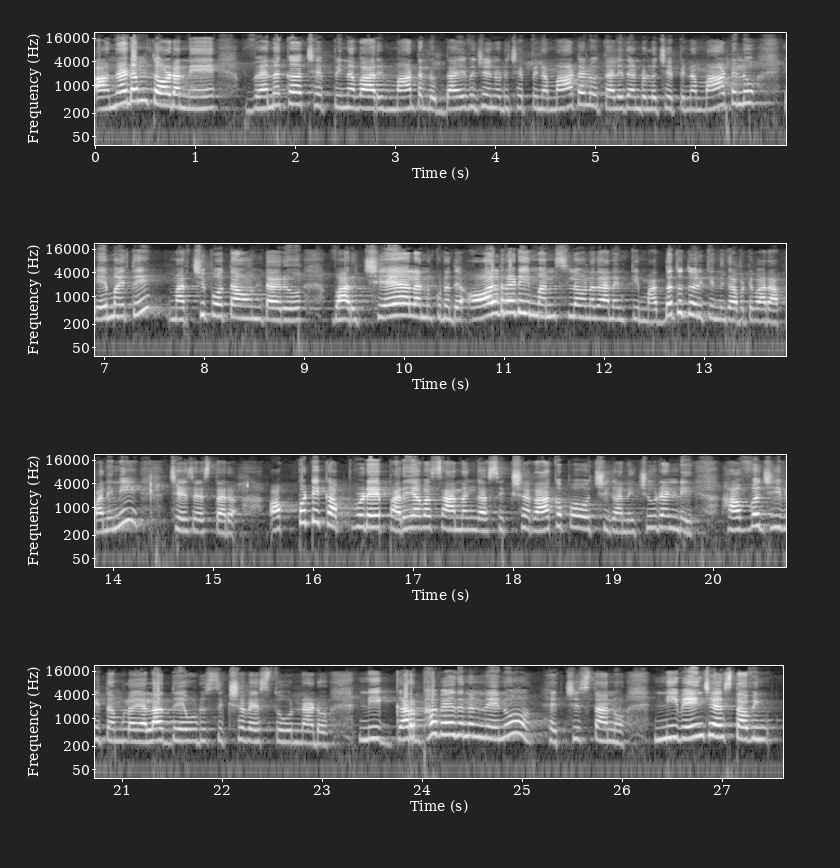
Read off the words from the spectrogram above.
అనడం తోడనే వెనక చెప్పిన వారి మాటలు దైవజనుడు చెప్పిన మాటలు తల్లిదండ్రులు చెప్పిన మాటలు ఏమైతే మర్చిపోతూ ఉంటారు వారు చేయాలనుకున్నది ఆల్రెడీ మనసులో ఉన్న దానికి మద్దతు దొరికింది కాబట్టి వారు ఆ పనిని చేసేస్తారు. అప్పటికప్పుడే పర్యవసానంగా శిక్ష రాకపోవచ్చు కానీ చూడండి హవ్వ జీవితంలో ఎలా దేవుడు శిక్ష వేస్తూ ఉన్నాడు. నీ గర్భవేదనను నేను హెచ్చిస్తాను. నీవేం చేస్తావు?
